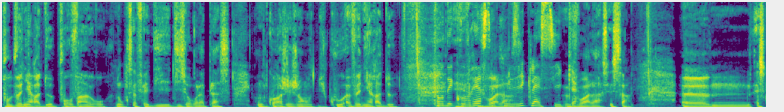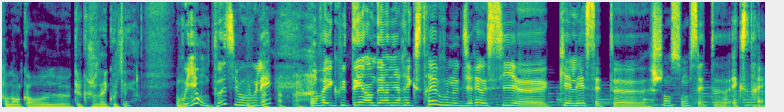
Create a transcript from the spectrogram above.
pour venir à deux pour 20 euros, donc ça fait 10, 10 euros la place. On encourage les gens du coup à venir à deux. Pour découvrir Voilà. cette musique classique. Voilà, c'est ça. Euh, Est-ce qu'on a encore quelque chose à écouter? Oui, on peut si vous voulez. on va écouter un dernier extrait. Vous nous direz aussi euh, quelle est cette euh, chanson, cet euh, extrait.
